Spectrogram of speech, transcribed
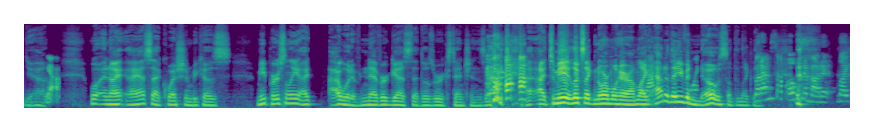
Yeah. Yeah. Well, and I, I asked that question because me personally, I, I would have never guessed that those were extensions. Like, I, I, to me, it looks like normal hair. I'm like, That's how do they even point. know something like that? But I'm so open about it. Like,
